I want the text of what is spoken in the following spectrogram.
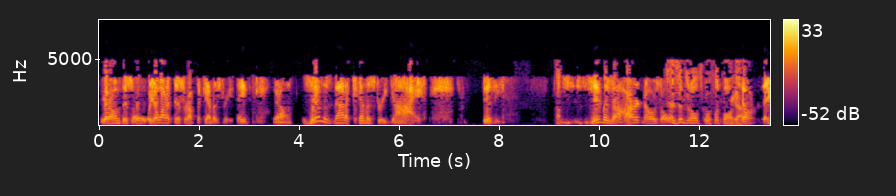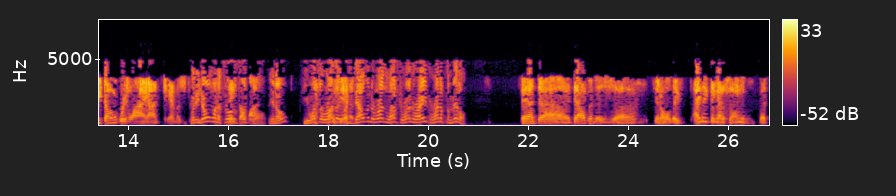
You know, this whole, we don't want to disrupt the chemistry. They, you know, Zim is not a chemistry guy, is he? Zim is a hard nosed old. Yeah, Zim's an old school football they guy. don't. They don't rely on chemistry. But he don't want to throw They the football, you know? He wants to run. He wants Dalvin to run left, run right, and run up the middle. And uh Dalvin is, uh you know, they. I think they got to sign him, but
